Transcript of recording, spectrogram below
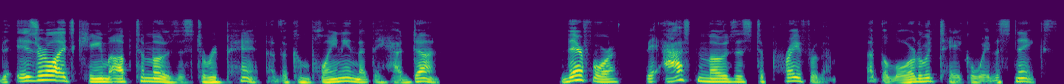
the Israelites came up to Moses to repent of the complaining that they had done. Therefore, they asked Moses to pray for them, that the Lord would take away the snakes.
